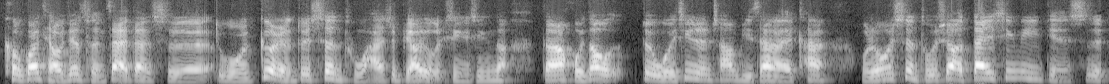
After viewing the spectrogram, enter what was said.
客观条件存在，但是我个人对圣徒还是比较有信心的。当然，回到对维京人场比赛来看，我认为圣徒需要担心的一点是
